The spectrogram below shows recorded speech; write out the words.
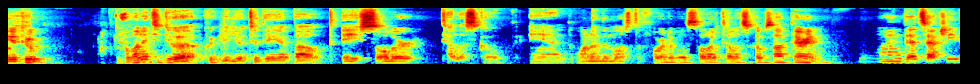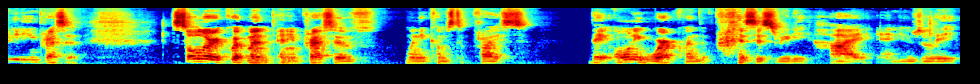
YouTube. I wanted to do a quick video today about a solar telescope and one of the most affordable solar telescopes out there and one that's actually really impressive. Solar equipment and impressive when it comes to price. They only work when the price is really high and usually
